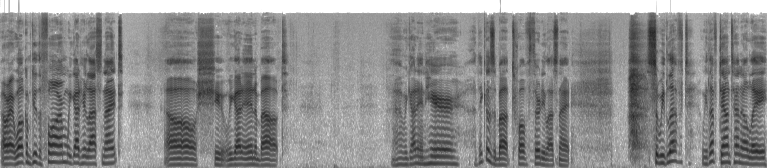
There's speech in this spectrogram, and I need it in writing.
All right, welcome to the farm. We got here last night. Oh shoot, we got in about. Uh, we got in here. I think it was about 12:30 last night. So we left. We left downtown LA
